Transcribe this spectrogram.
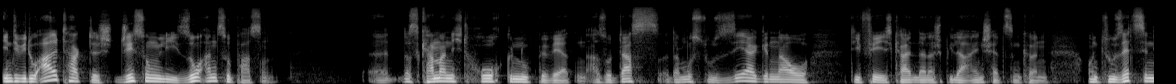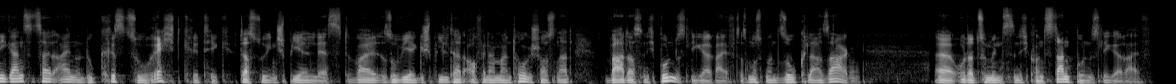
individualtaktisch Jason Lee so anzupassen, das kann man nicht hoch genug bewerten. Also das, da musst du sehr genau die Fähigkeiten deiner Spieler einschätzen können. Und du setzt ihn die ganze Zeit ein und du kriegst zu Recht Kritik, dass du ihn spielen lässt. Weil so wie er gespielt hat, auch wenn er mal ein Tor geschossen hat, war das nicht Bundesliga-reif. Das muss man so klar sagen. Äh, oder zumindest nicht konstant Bundesliga-reif.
